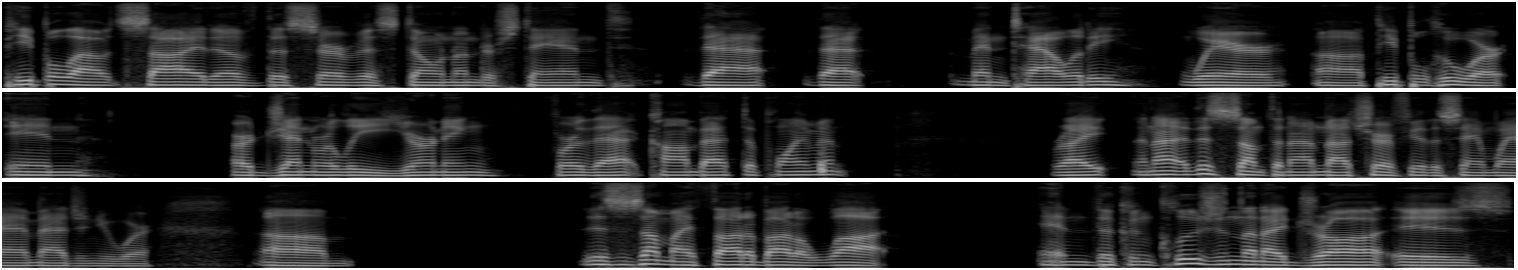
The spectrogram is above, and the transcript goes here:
people outside of the service don't understand that that mentality where uh, people who are in are generally yearning for that combat deployment, right? And I, this is something I'm not sure if you're the same way. I imagine you were. Um, this is something I thought about a lot, and the conclusion that I draw is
